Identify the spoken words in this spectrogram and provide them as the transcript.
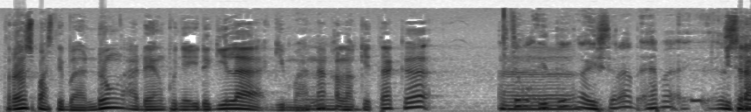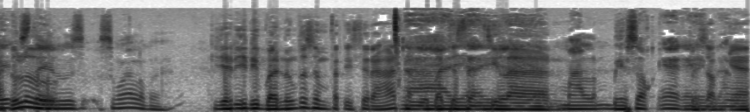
Terus pas di Bandung ada yang punya ide gila. Gimana kalau kita ke Itu eh, itu nggak istirahat eh, apa? istirahat stay- dulu. stay dulu semalam ah? Jadi di Bandung tuh sempat istirahat sambil Ah, baca iya, iya, sensilan. iya. Malam besoknya kayak Besoknya,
